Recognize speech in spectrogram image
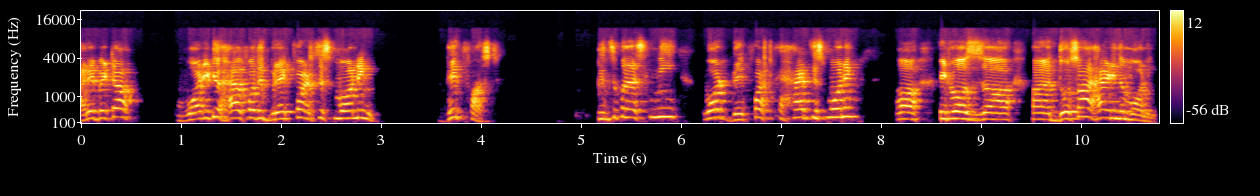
Are beta, what did you have for the breakfast this morning? Breakfast. Principal asked me what breakfast I had this morning. Uh, it was uh, uh, dosa I had in the morning.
